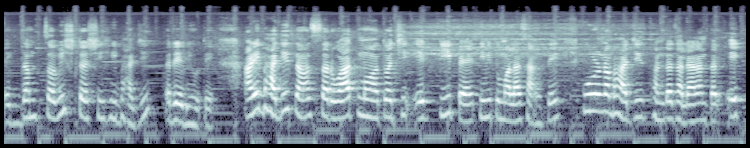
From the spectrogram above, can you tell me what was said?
एकदम चविष्ट अशी ही भाजी रेडी होते. आणि भाजीचा सर्वात महत्त्वाची एक टीप आहे ती मी तुम्हाला सांगते. पूर्ण भाजी थंड झाल्यानंतर एक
